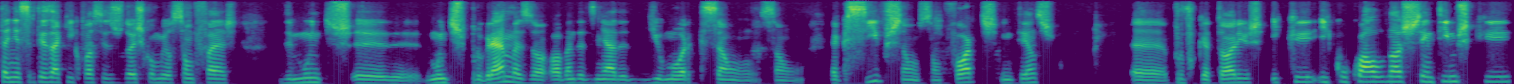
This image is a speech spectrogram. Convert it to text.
Tenho a certeza aqui que vocês os dois, como eu, são fãs de muitos, uh, de muitos programas ou, ou, banda desenhada de humor que são, são agressivos, são, são fortes, intensos, uh, provocatórios e, que, e com o qual nós sentimos que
